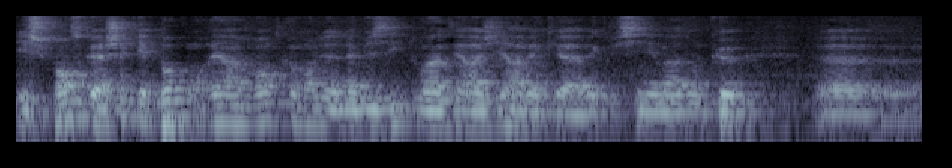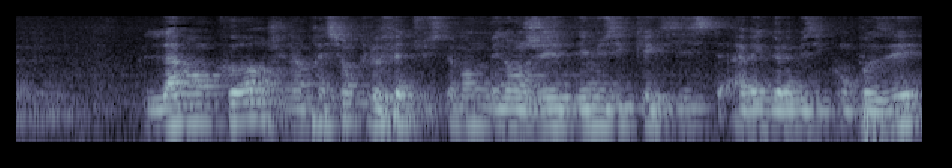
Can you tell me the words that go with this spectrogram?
Et je pense qu'à chaque époque, on réinvente comment la musique doit interagir avec, avec du cinéma. Donc, euh, là encore, j'ai l'impression que le fait justement de mélanger des musiques qui existent avec de la musique composée,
